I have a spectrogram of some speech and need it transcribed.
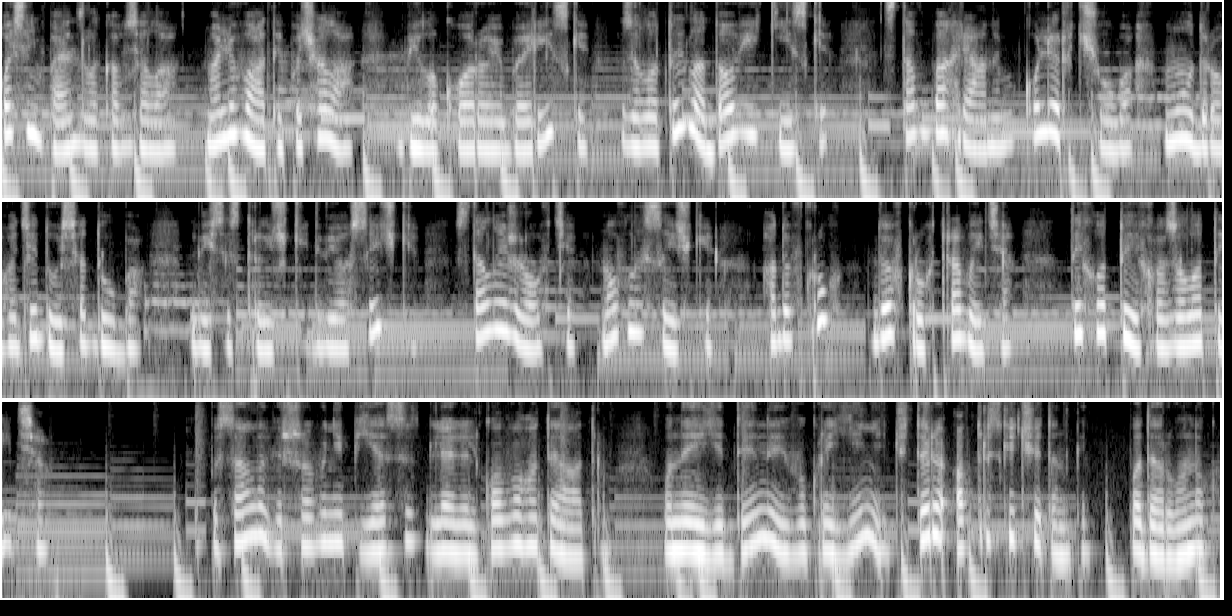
Осінь пензлика взяла, малювати почала. Білокорої берізки золотила довгі кіски. Став багряним колір чуба, мудрого дідуся дуба. Дві сестрички, дві осички стали жовті, мов лисички, а довкруг довкруг травиця. Тихо-тихо золотиця. Писала віршовані п'єси для лялькового театру. У неї єдиної в Україні чотири авторські читанки: Подарунок,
